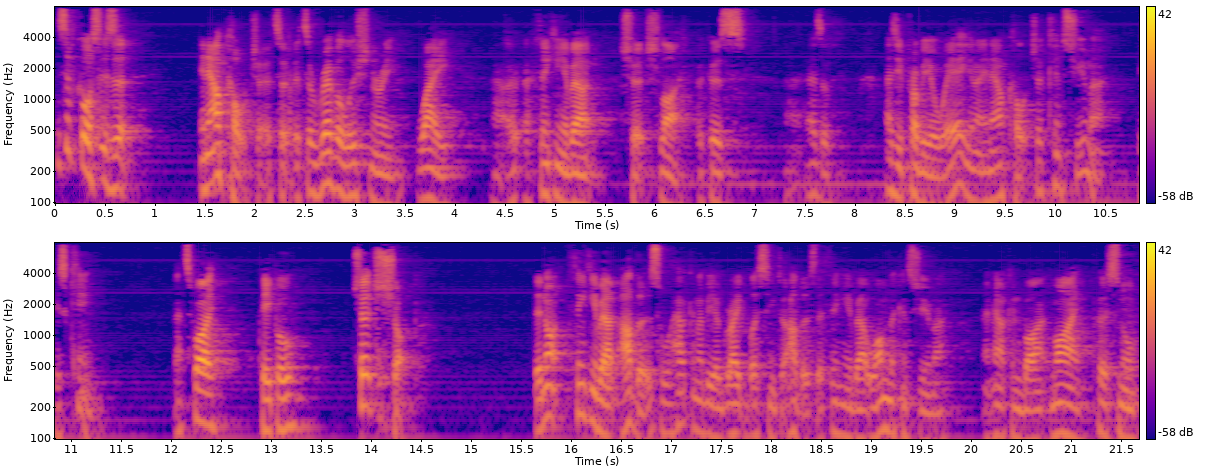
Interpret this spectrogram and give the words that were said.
this, of course, is a, in our culture, it's a, it's a revolutionary way uh, of thinking about church life because, uh, as, of, as you're probably aware, you know, in our culture, consumer is king. That's why people church shop. They're not thinking about others. Well, how can I be a great blessing to others? They're thinking about, well, I'm the consumer, and how can my personal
